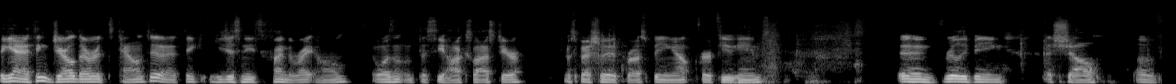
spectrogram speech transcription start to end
again, I think Gerald Everett's talented, and I think he just needs to find the right home. It wasn't with the Seahawks last year, especially with Russ being out for a few games and really being a shell of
